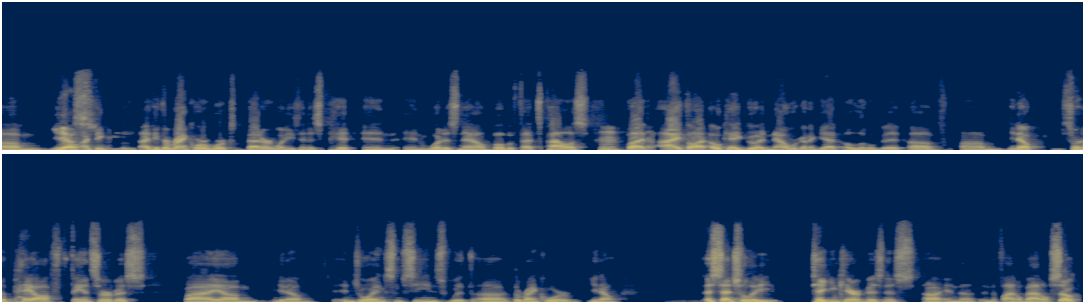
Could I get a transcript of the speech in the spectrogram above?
Um, you Yes. know, I think I think the Rancor works better when he's in his pit in in what is now Boba Fett's palace. Mhm. But I thought, okay, good. Now we're going to get a little bit of um, you know sort of payoff fan service by um, you know enjoying some scenes with uh, the Rancor. You know, essentially taking care of business uh, in the in the final battle. So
